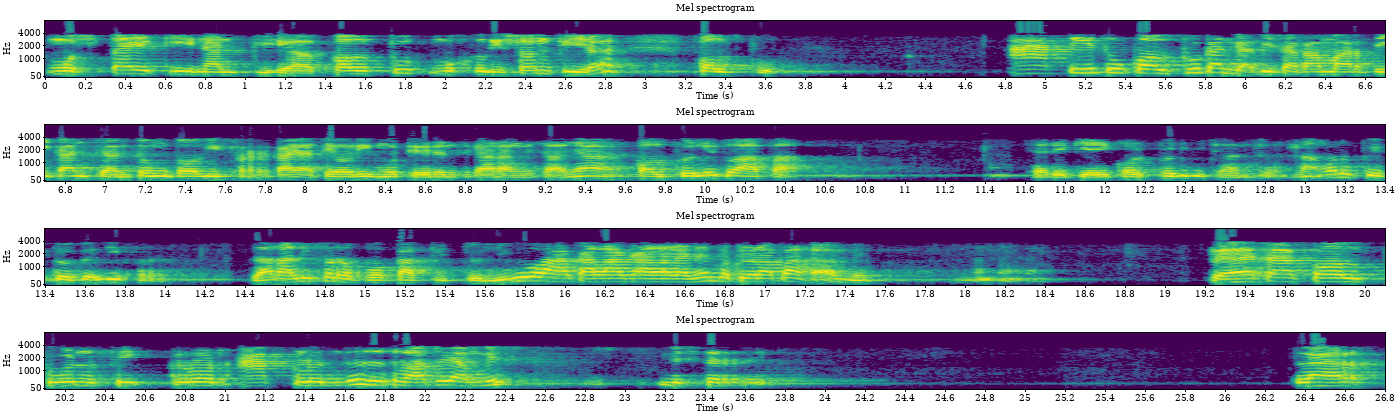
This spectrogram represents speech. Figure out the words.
mustaiqinan biha qalbu mukhlison biha qalbu. Ati itu kolbu kan nggak bisa kamu artikan jantung atau liver kayak teori modern sekarang misalnya kolbun itu apa? Jadi kiai kolbun itu jantung. Nah ngono beda liver. Lah liver apa kabidun? Iku akal-akalan aja ora paham. Ya. Bahasa kolbun, fikrun, aklun itu sesuatu yang mis misteri. Lah,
